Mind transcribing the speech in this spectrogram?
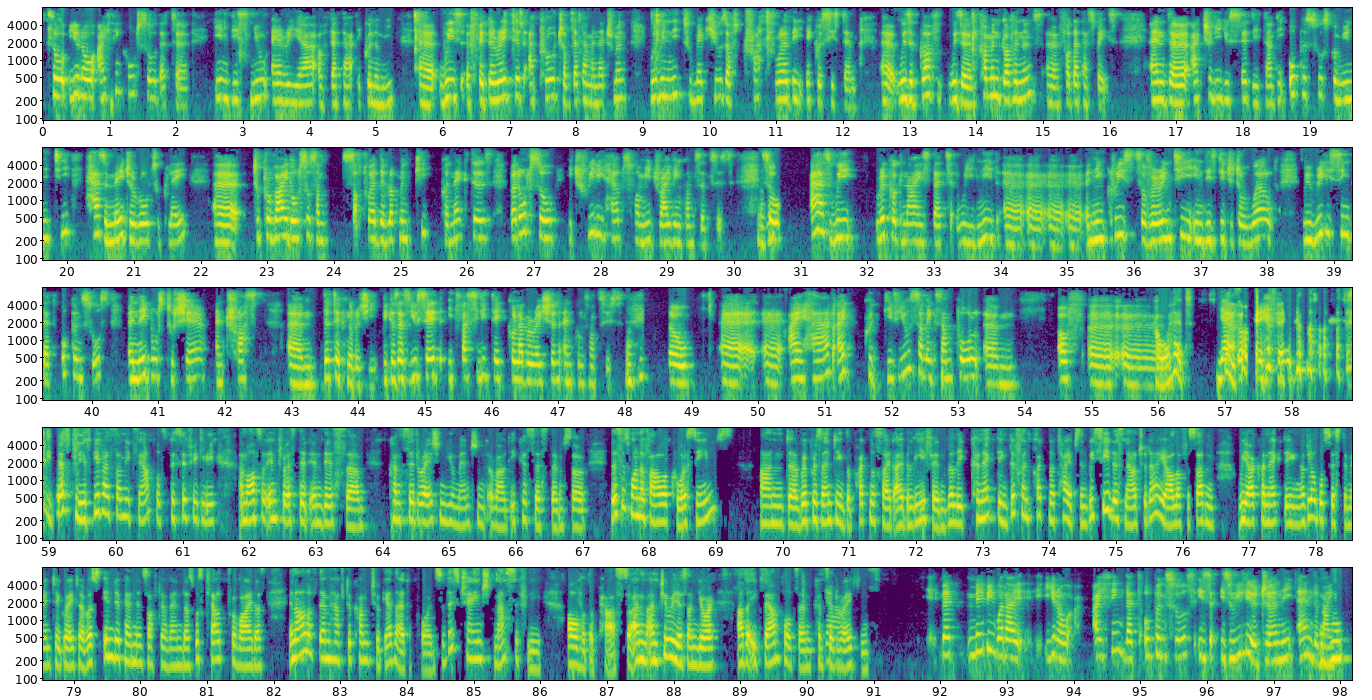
So, you know, I think also that uh, in this new area of data economy, uh, with a federated approach of data management, we will need to make use of trustworthy ecosystem uh, with, a gov with a common governance uh, for data space. And uh, actually, you said it, and the open source community has a major role to play uh, to provide also some software development key connectors, but also it really helps for me driving consensus. Mm -hmm. So as we recognize that we need a, a, an increased sovereignty in this digital world, we really think that open source enables to share and trust um, the technology because as you said, it facilitates collaboration and consensus. Mm-hmm. So uh, uh, I have, I could give you some example um, of. Uh, uh Go ahead. Yeah, okay. yes, please give us some examples specifically. I'm also interested in this um, consideration you mentioned around ecosystems. So this is one of our core themes and uh, representing the partner side I believe in, really connecting different partner types. And we see this now today, all of a sudden, we are connecting a global system integrator with independent software vendors, with cloud providers, and all of them have to come together at a point. So this changed massively over the past. So I'm, I'm curious on your other examples and considerations. Yeah. But maybe what I, you know, I think that open source is, is really a journey and a mm -hmm. mindset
